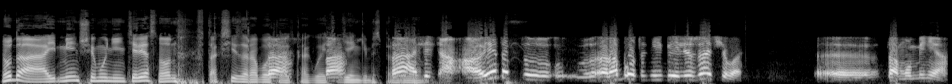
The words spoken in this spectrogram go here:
Ну да, а меньше ему не интересно, он в такси заработает Да, как бы да, эти деньги без Да, проблем. сеть- а, а этот э, работа не бей лежачего э, там у меня.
